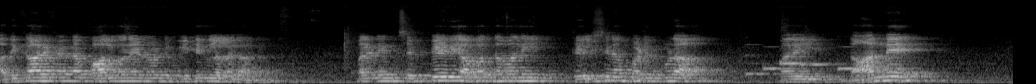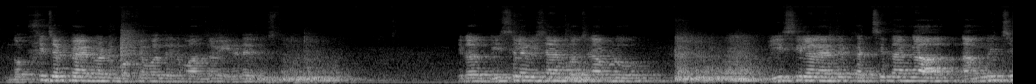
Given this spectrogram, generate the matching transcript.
అధికారికంగా పాల్గొనేటువంటి మీటింగ్లలో కానీ మరి నేను చెప్పేది అబద్ధమని తెలిసినప్పటికి కూడా మరి దాన్నే నొక్కి చెప్పేటువంటి ముఖ్యమంత్రిని మాత్రం ఈయననే చూస్తున్నాను ఈరోజు బీసీల విషయానికి వచ్చినప్పుడు బీసీలను అయితే ఖచ్చితంగా నమ్మించి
